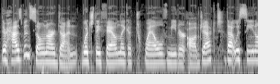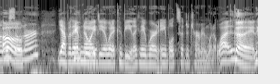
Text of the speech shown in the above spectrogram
There has been sonar done, which they found like a 12 meter object that was seen on the Oh. sonar. Yeah, but they have no idea what it could be. Like they weren't able to determine what it was. Good.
